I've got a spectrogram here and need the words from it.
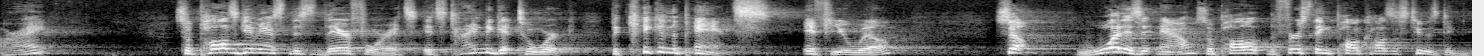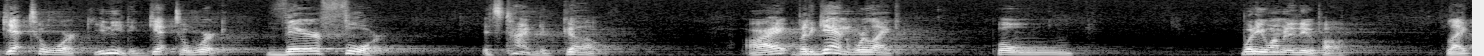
All right? So Paul's giving us this therefore. It's, it's time to get to work the kick in the pants, if you will. So, what is it now? So, Paul, the first thing Paul calls us to is to get to work. You need to get to work. Therefore, it's time to go. All right? But again, we're like, well, what do you want me to do, Paul? Like,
